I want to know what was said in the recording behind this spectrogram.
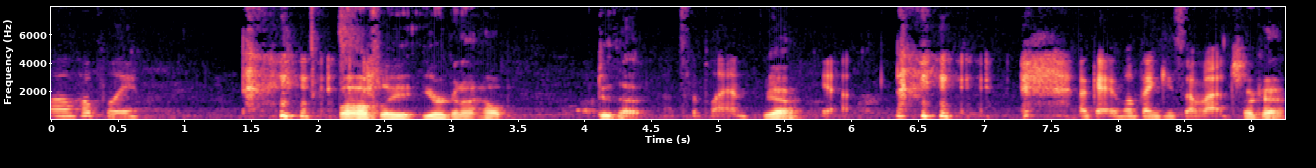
Well, hopefully. Well, hopefully you're going to help do that. Plan. Yeah. Yeah. okay. Well, thank you so much. Okay.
